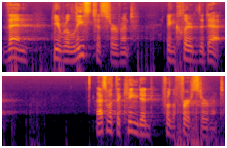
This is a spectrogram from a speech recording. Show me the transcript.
Then he released his servant and cleared the debt. That's what the king did for the first servant.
